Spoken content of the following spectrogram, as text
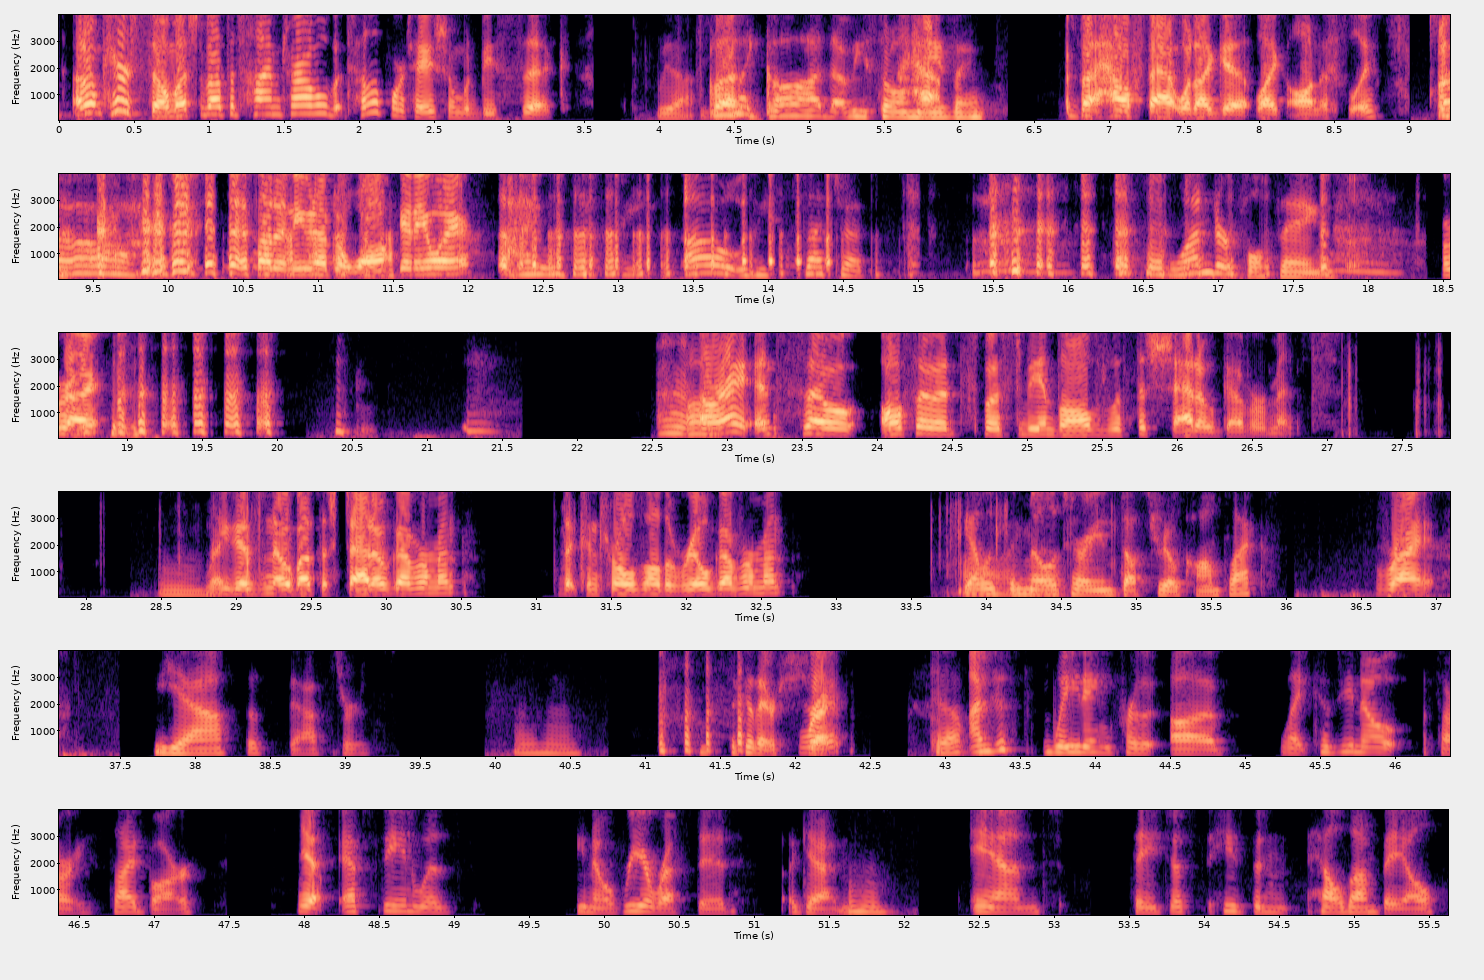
I don't care so much about the time travel, but teleportation would be sick. yeah. oh my god, that'd be so Ha- amazing. but how fat would I get? Like honestly, oh, if I didn't even have to walk anywhere. I would just be. Oh, it would be such a wonderful thing. Right. All right, and so also it's supposed to be involved with the shadow government. Mm. Right. You guys know about the shadow government that controls all the real government? Yeah, like the military industrial complex. Right. Yeah, those bastards. Mm-hmm. I'm sick of their shit. Right. Yep. I'm just waiting for uh like cuz you know, sorry, sidebar. Yeah. Epstein was you know, rearrested again Mhm. and they just he's been held on bail.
